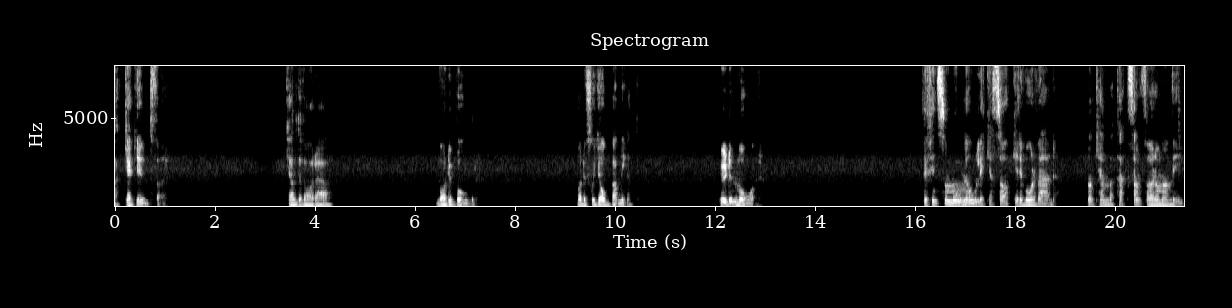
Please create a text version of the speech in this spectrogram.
tacka Gud för? Kan det vara var du bor? Vad du får jobba med? Hur du mår? Det finns så många olika saker i vår värld man kan vara tacksam för om man vill.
